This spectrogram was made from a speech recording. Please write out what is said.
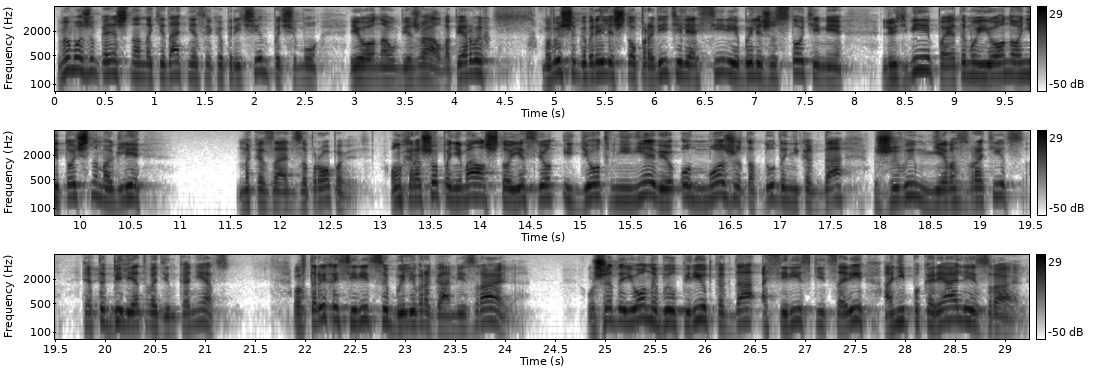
И мы можем, конечно, накидать несколько причин, почему Иона убежал. Во-первых, мы выше говорили, что правители Ассирии были жестокими людьми, поэтому Иону они точно могли наказать за проповедь. Он хорошо понимал, что если он идет в Ниневию, он может оттуда никогда живым не возвратиться. Это билет в один конец. Во-вторых, ассирийцы были врагами Израиля. Уже до Ионы был период, когда ассирийские цари, они покоряли Израиль.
